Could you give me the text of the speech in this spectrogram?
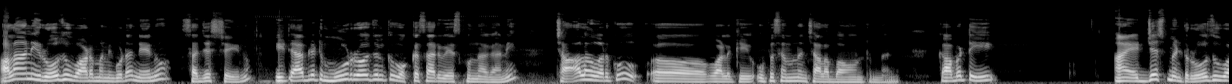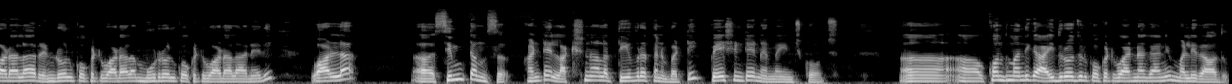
అలా అని రోజు వాడమని కూడా నేను సజెస్ట్ చేయను. ఈ ట్యాబ్లెట్ మూడు రోజులకు ఒక్కసారి వేసుకున్నా కానీ చాలా వరకు వాళ్ళకి ఉపశమనం చాలా బాగుంటుందండి. కాబట్టి ఆ అడ్జస్ట్మెంట్ రోజు వాడాలా రెండు రోజులకి ఒకటి వాడాలా మూడు రోజులకి ఒకటి వాడాలా అనేది వాళ్ళ సిమ్టమ్స్ అంటే లక్షణాల తీవ్రతను బట్టి పేషెంటే నిర్ణయించుకోవచ్చు. కొంతమందికి ఐదు రోజులకు ఒకటి వాడినా కానీ మళ్ళీ రాదు.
